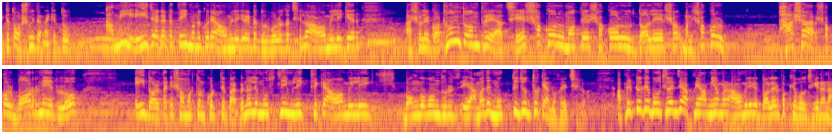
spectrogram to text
এটা তো অসুবিধা না, কিন্তু আমি এই জায়গাটাতেই মনে করি আওয়ামী লীগের একটা দুর্বলতা ছিল। আওয়ামী লীগের আসলে গঠনতন্ত্রে আছে সকল মতের, সকল দলের মানে সকল ভাষার সকল বর্ণের লোক এই দলটাকে সমর্থন করতে পারবে। নইলে মুসলিম লীগ থেকে আওয়ামী লীগ, বঙ্গবন্ধুর আমাদের মুক্তিযুদ্ধ কেন হয়েছিল? আপনি একটু বলছিলেন যে আপনি, আমি আমার আওয়ামী লীগের দলের পক্ষে বলছি কিনা? না।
